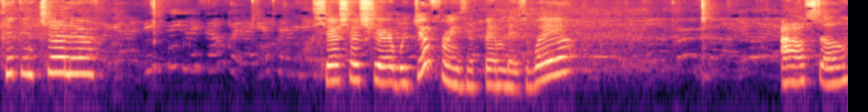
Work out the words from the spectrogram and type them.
cooking channel, share, share, share with your friends and family as well. Also,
